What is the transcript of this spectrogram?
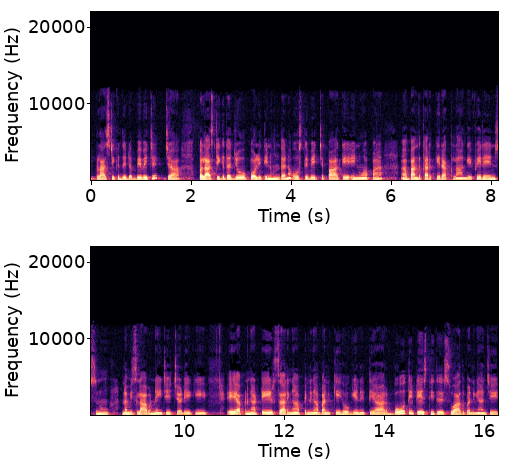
ਪਲਾਸਟਿਕ ਦੇ ਡੱਬੇ ਵਿੱਚ ਜਾਂ ਪਲਾਸਟਿਕ ਦਾ ਜੋ ਪੋਲੀਥੀਨ ਹੁੰਦਾ ਨਾ, ਉਸ ਦੇ ਵਿੱਚ ਪਾ ਕੇ ਇਹਨੂੰ ਆਪਾਂ ਬੰਦ ਕਰਕੇ ਰੱਖ ਲਾਂਗੇ। ਫਿਰ ਇਸ ਨੂੰ ਨਵੀਂ ਸਲਾਬ ਨਹੀਂ ਜੇ ਚੜੇਗੀ। ਇਹ ਆਪਣੀਆਂ ਢੇਰ ਸਾਰੀਆਂ ਪਿੰਨੀਆਂ ਬਣ ਕੇ ਹੋ ਗਈਆਂ ਨੇ ਤਿਆਰ। ਬਹੁਤ ਹੀ ਟੇਸਟੀ ਤੇ ਸਵਾਦ ਬਣੀਆਂ ਜੇ।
